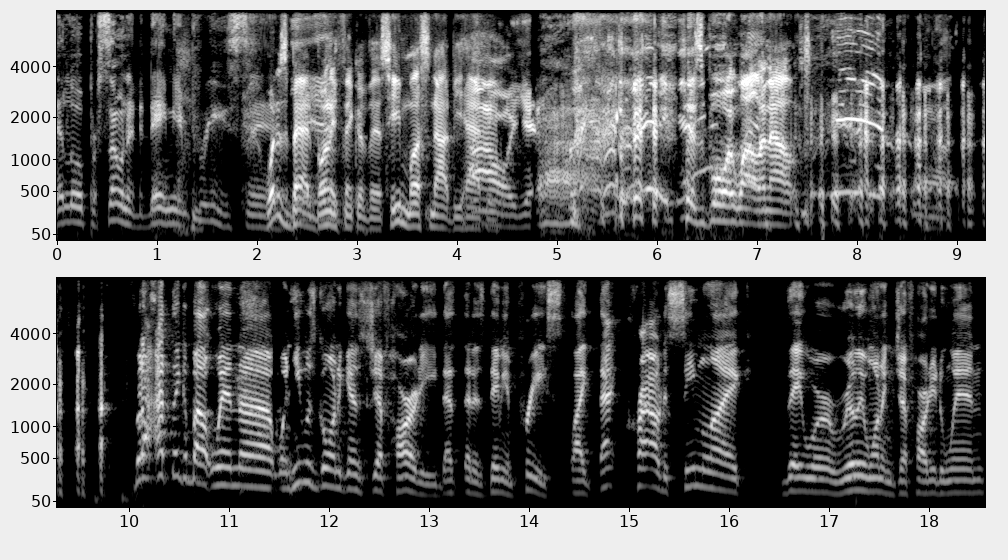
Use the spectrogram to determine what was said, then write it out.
that little persona to Damian Priest. And, What does Bad Yeah. Bunny think of this? He must not be happy. Oh yeah. Ah. His boy wilding out. But I I think about when uh when he was going against Jeff Hardy, that that is Damian Priest. Like that crowd, it seemed like they were really wanting Jeff Hardy to win,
